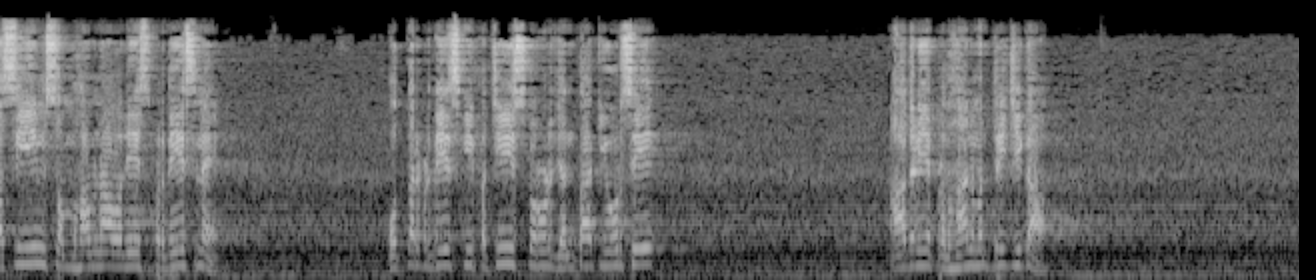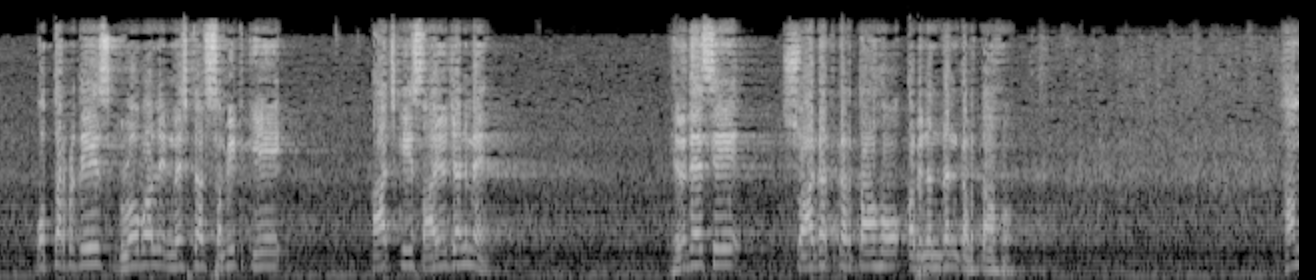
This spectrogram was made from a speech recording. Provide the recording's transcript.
असीम संभावना वाले इस प्रदेश ने उत्तर प्रदेश की 25 करोड़ जनता की ओर से आदरणीय प्रधानमंत्री जी का Uttar Pradesh global investor summit के आज के इस आयोजन में हृदय से स्वागत करता हूं अभिनंदन करता हूं हम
